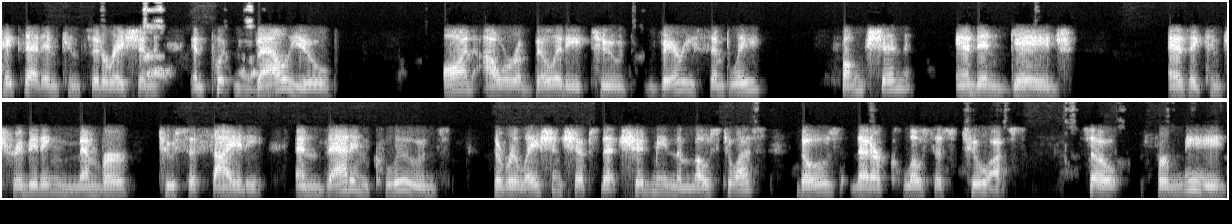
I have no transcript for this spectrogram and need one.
take that in consideration, and put value on our ability to very simply function and engage as a contributing member to society. And that includes the relationships that should mean the most to us, those that are closest to us. So for me,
